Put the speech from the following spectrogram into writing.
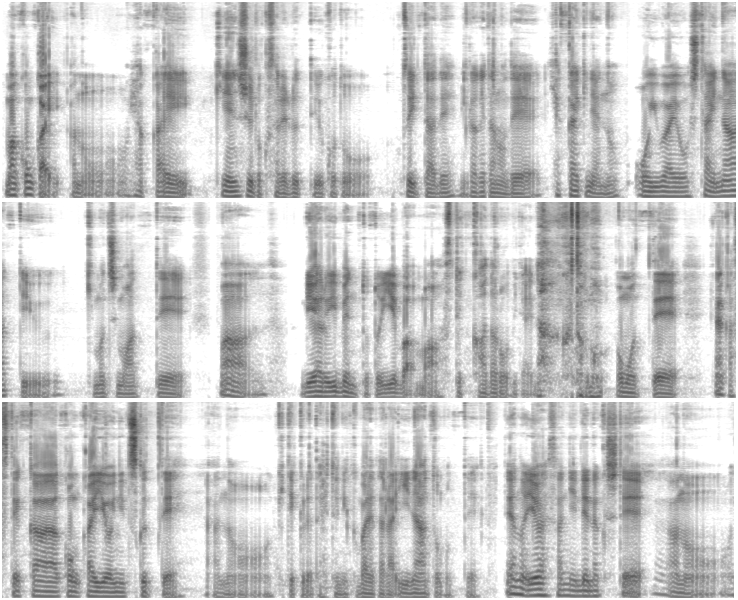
まあ、今回、あの、100回記念収録されるっていうことをツイッターで見かけたので、100回記念のお祝いをしたいなっていう気持ちもあって、まあ、リアルイベントといえば、まあ、ステッカーだろうみたいなことも思って、なんかステッカー今回用に作って、あの、来てくれた人に配れたらいいなと思って。で、あの、岩井さんに連絡して、あの、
